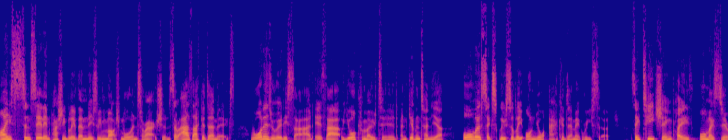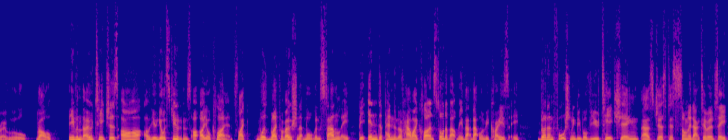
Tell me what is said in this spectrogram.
I sincerely and passionately believe there needs to be much more interaction. So, as academics, what is really sad is that you're promoted and given tenure almost exclusively on your academic research. So, teaching plays almost zero rule, role even though teachers are, your students are, are, your clients. Like, would my promotion at Morgan Stanley be independent of how my clients thought about me? That that would be crazy. But unfortunately, people view teaching as just a side activity.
